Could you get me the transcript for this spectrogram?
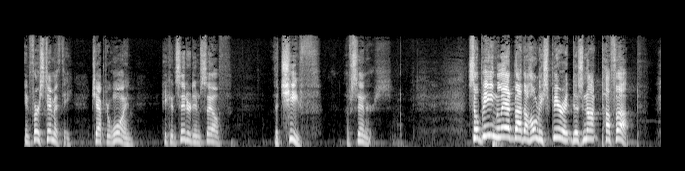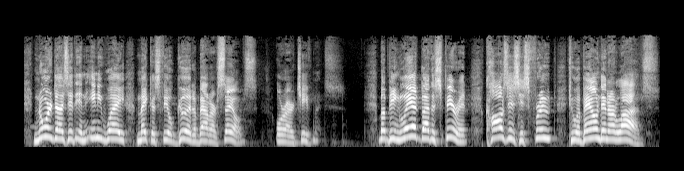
in 1 Timothy chapter 1, he considered himself the chief of sinners. So, being led by the Holy Spirit does not puff up, nor does it in any way make us feel good about ourselves or our achievements. But being led by the Spirit causes His fruit to abound in our lives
